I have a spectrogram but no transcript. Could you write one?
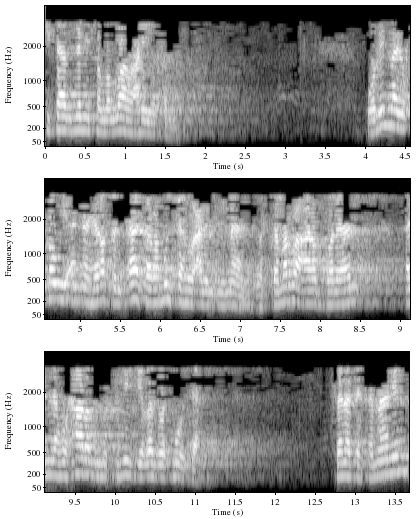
كتاب النبي صلى الله عليه وسلم. ومما يقوي أن هرقل آثر ملكه على الإيمان واستمر على الضلال أنه حارب المسلمين في غزوة مؤتة سنة ثمان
